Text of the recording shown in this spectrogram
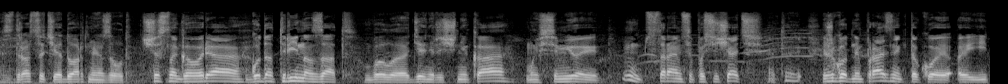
Здравствуйте, Эдуард меня зовут. Честно говоря, года три назад был День речника. Мы с семьей ну, стараемся посещать. Это ежегодный праздник такой, и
